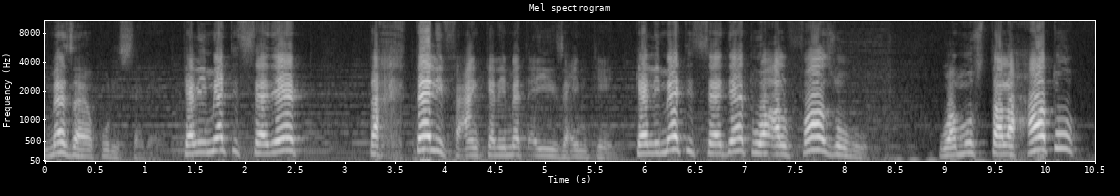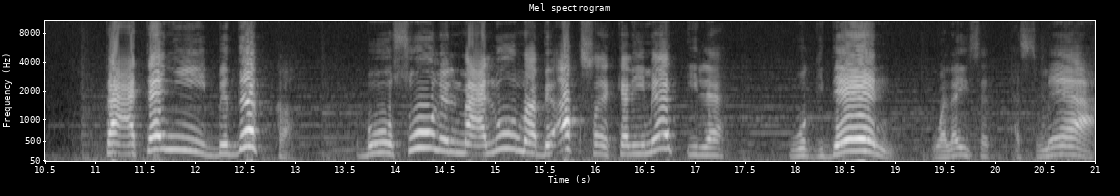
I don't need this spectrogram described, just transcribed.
ماذا يقول السادات. كلمات السادات تختلف عن كلمات أي زعيم تاني. كلمات السادات وألفاظه ومصطلحاته تعتني بدقة بوصول المعلومة بأقصى الكلمات إلى وجدان وليست أسماع.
